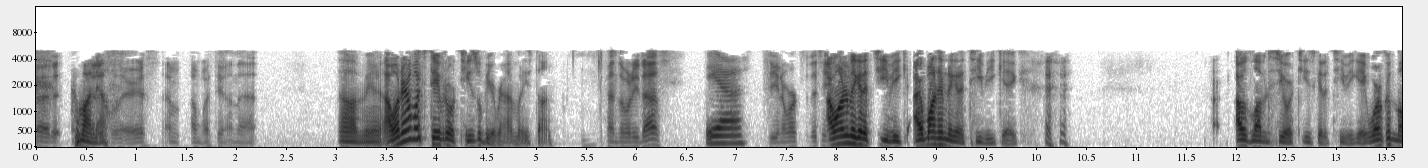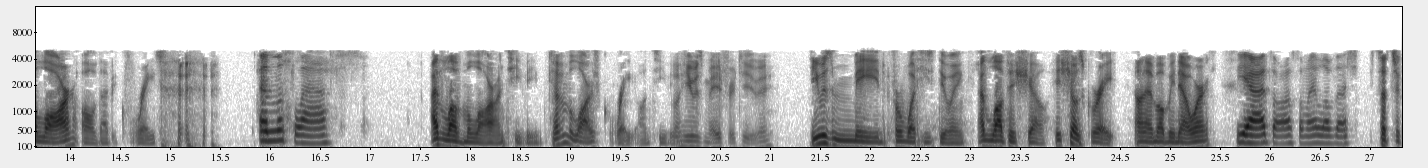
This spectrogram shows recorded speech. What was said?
But Come on now. is hilarious. I'm, I'm with you on that. Oh man, I wonder how much David Ortiz will be around when he's done. Depends on what he does. Yeah. Is he gonna work for the team? I want him to get a TV. I want him to get a TV gig. I would love to see Ortiz get a TV gig. Work with Millar. Oh, that'd be great. Endless laughs. I'd love Millar on TV. Kevin Millar is great on TV. well, he was made for TV. He was made for what he's doing. I love his show. His show's great on MLB Network. Yeah, it's awesome. I love that. sh- Such a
